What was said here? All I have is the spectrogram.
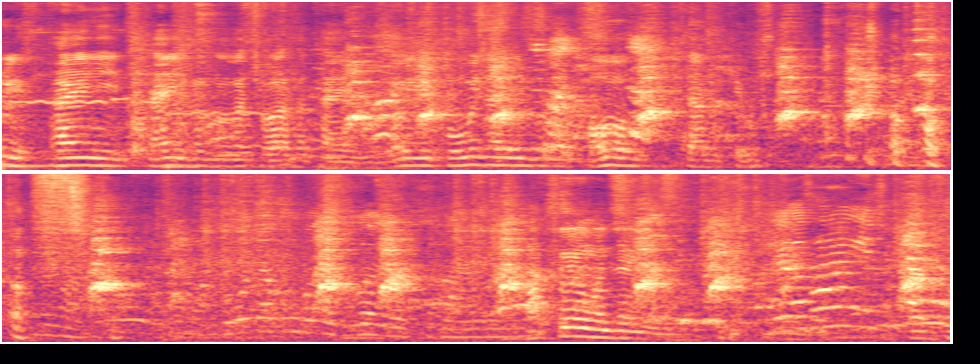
모르겠어. 다행히 다행히 경과가 좋아서 다행이고 여기 보호자님보다 더 기다리고 보호자분보다 누가 그랬어? 박소영 원장님. 내가 사랑의 아, 좋아요.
